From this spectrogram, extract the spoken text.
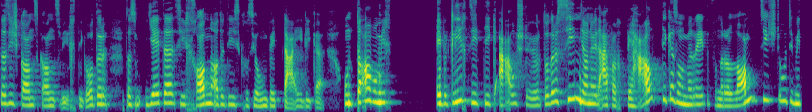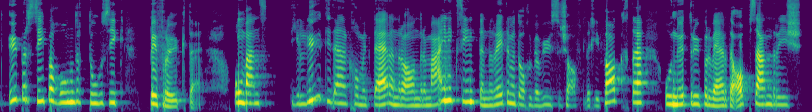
Das ist ganz, ganz wichtig, oder? Dass jeder sich kann an der Diskussion beteiligen. Und da, wo mich eben gleichzeitig auch stört, oder? Es sind ja nicht einfach Behauptungen, sondern wir reden von einer Langzeitstudie mit über 700.000 Befragten. Und wenn es die Leute in diesen Kommentaren einer anderen Meinung sind, dann reden wir doch über wissenschaftliche Fakten und nicht darüber, wer der Absender ist,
